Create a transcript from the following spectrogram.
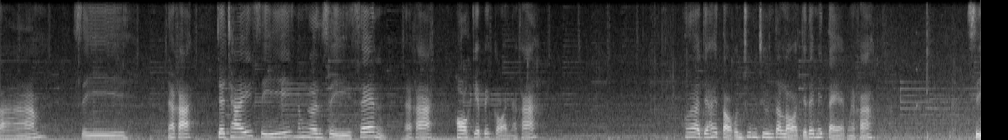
3 4 นะคะ จะใช้สีน้ำเงิน 4 เส้นนะคะห่อเก็บไปก่อนนะคะ เพื่อจะให้ต่อกันชุ่มชื้นตลอดจะได้ไม่แตกนะคะสี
